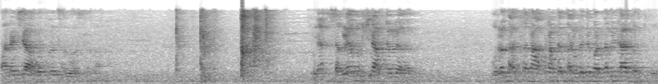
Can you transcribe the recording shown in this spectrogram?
पाण्याची आवत्र चालू असताना. या सगळ्या गोष्टी आपल्याकडं उरत असताना आपण आपल्या तालुक्याच्या बदनामी काय करतो?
